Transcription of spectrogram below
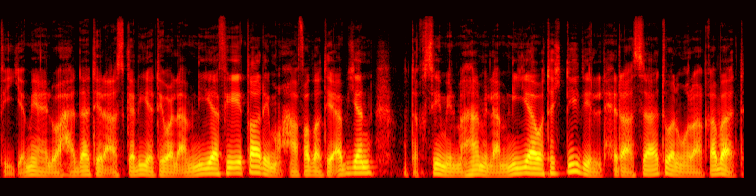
في جميع الوحدات العسكرية والأمنية في إطار محافظة أبين وتقسيم المهام الأمنية وتشديد الحراسات والمراقبات.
